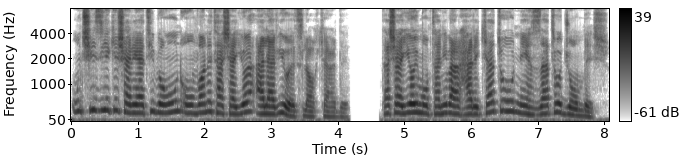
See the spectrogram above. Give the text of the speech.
اون چیزیه که شریعتی به اون عنوان تشیع علوی و اطلاق کرده. تشیع مبتنی بر حرکت و نهزت و جنبش.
